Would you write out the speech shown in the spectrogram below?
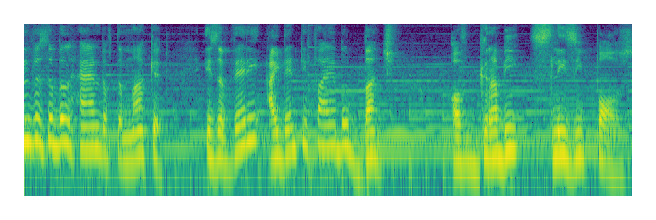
invisible hand of the market is a very identifiable bunch of grubby, sleazy paws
